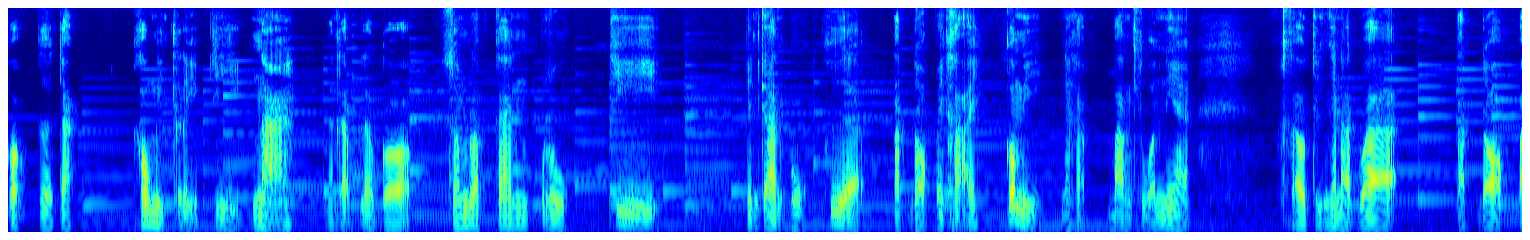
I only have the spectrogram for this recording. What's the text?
ก็เกิดจากเขามีกรีบที่หนานะครับ แล้วก็สำหรับการปลูกที่เป็นการปลูกเพื่อ ตัดดอกไปขายก็มีนะครับ บางสวนเนี่ยเขาถึงขนาดว่าตัดดอกไป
